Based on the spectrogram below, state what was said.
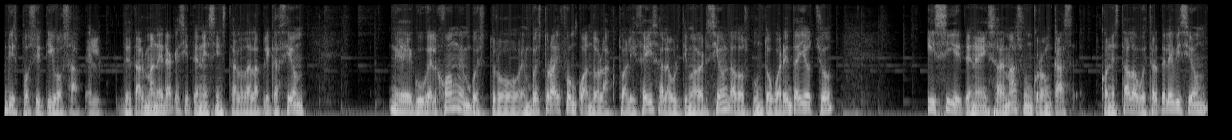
dispositivos Apple, de tal manera que si tenéis instalada la aplicación eh, Google Home en vuestro, en vuestro iPhone, cuando la actualicéis a la última versión, la 2.48, y si tenéis además un Chromecast conectado a vuestra televisión,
